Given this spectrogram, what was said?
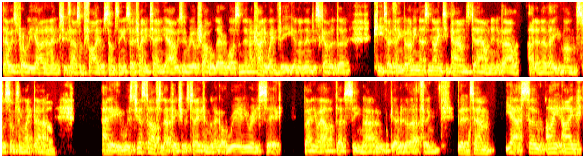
that was probably I don't know 2005 or something. And so 2010, yeah, I was in real trouble. There it was, and then I kind of went vegan, and then discovered the keto thing. But I mean, that's 90 pounds down in about I don't know eight months or something like that. Wow. And it, it, was just after that picture was taken that I got really, really sick. But anyway, I've, I've seen that. I'll get rid of that thing. But um, yeah, so I I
